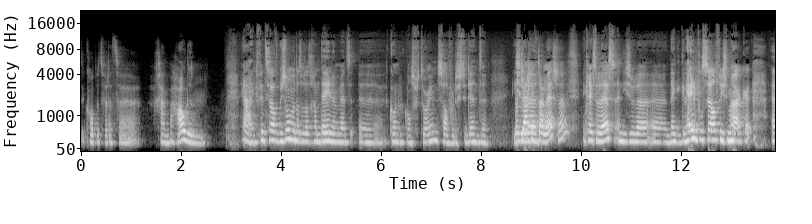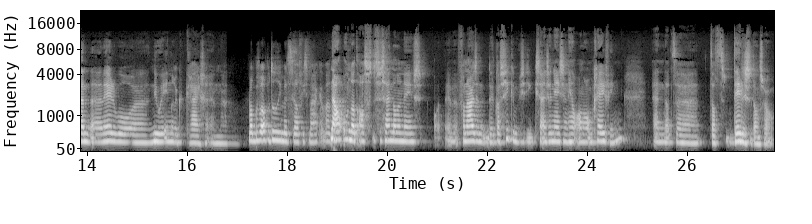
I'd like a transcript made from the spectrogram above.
ik hoop dat we dat uh, gaan behouden. Ja, ik vind het zelf bijzonder dat we dat gaan delen met uh, het Koninklijk Conservatorium. Het zal voor de studenten. Want zullen, jij geeft daar les, hè? Ik geef daar les en die zullen, denk ik, een heleboel selfies maken. En een heleboel nieuwe indrukken krijgen. En, wat, wat bedoel je met selfies maken? Wat... Nou, omdat als ze zijn dan ineens vanuit de klassieke muziek zijn ze ineens in een heel andere omgeving. En dat, dat delen ze dan zo.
